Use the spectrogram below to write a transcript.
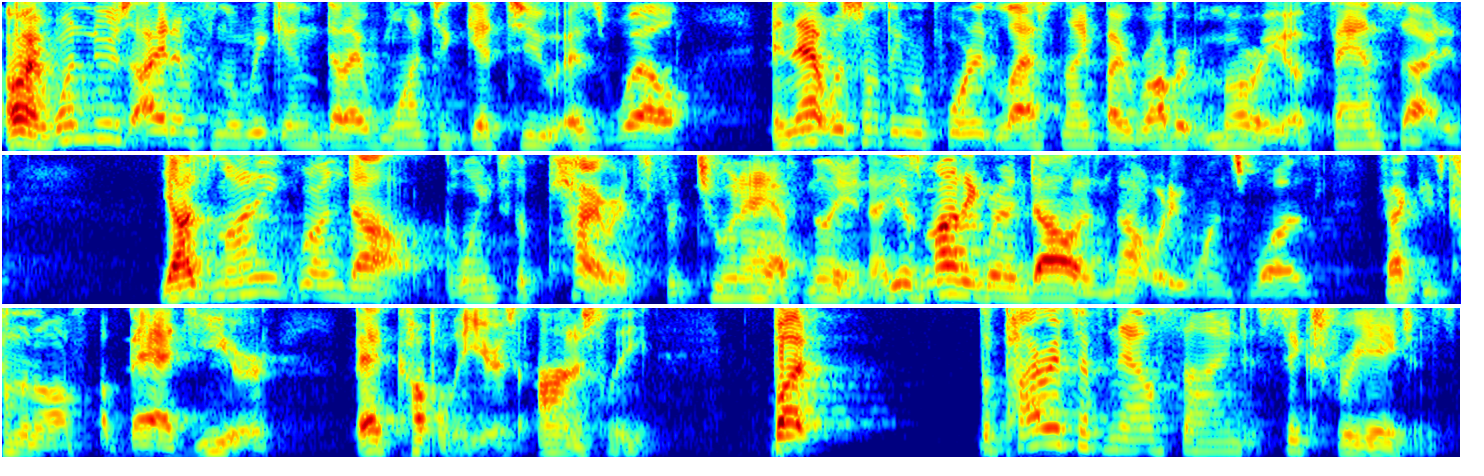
All right, one news item from the weekend that I want to get to as well, and that was something reported last night by Robert Murray of Fansided. Yasmani Grandal going to the Pirates for two and a half million. Now, Yasmani Grandal is not what he once was. In fact, he's coming off a bad year, bad couple of years, honestly. But the Pirates have now signed six free agents.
